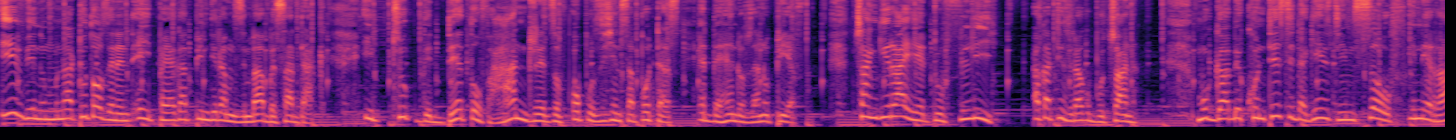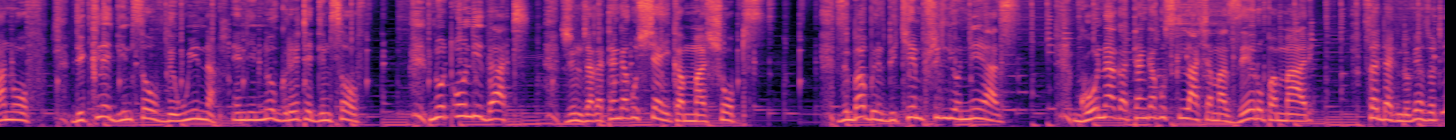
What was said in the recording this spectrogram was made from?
Even muna 2008 payakapindira muzimbabwe sadak it took the death of hundreds of opposition supporters at the hand of zanu-pf tsvangirai had to flee akatizira kubotswana mugabe contested against himself in a runoff declared himself the winner and inaugurated himself. Not only that zvinhu zvakatanga kushayika mumashops. Zimbabweans became trillionaires. Gona akatanga kuslasha mazero pamari. Sadak ndoviyazoti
